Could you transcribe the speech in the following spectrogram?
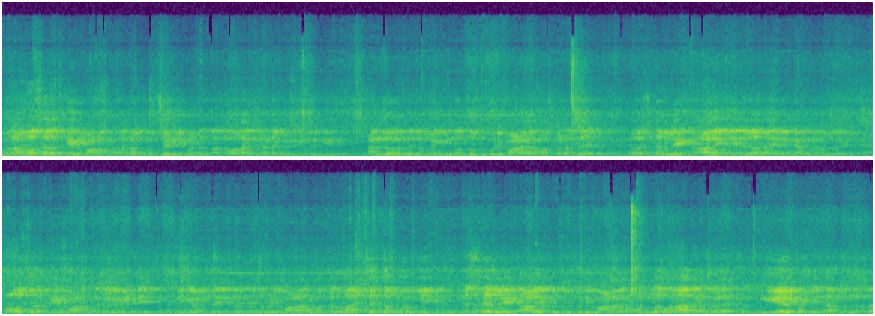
ஒரு அவசர தீர்மானம் ஏன்னா உச்சநீதிமன்றத்தில் அந்த வழக்கு நடைபெற்றுக்கிட்டு இருக்கு அங்க வந்து நம்ம இன்னும் தூத்துக்குடி மாநகர மக்கள் அந்த ஸ்டெர்லைட் ஆலைக்கு எதிராக தான் இருக்காங்கிற ஒரு அவசர தீர்மானத்தை நிறைவேற்றி நீங்கள் வந்து இந்த தூத்துக்குடி மாநகர மக்களோட அச்சத்தை போக்கி இந்த ஸ்டெர்லைட் ஆலை தூத்துக்குடி மாநகர மண்ணில் வராதுங்கிறத நீங்கள் ஏற்படுத்தி தரணுங்கிறத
